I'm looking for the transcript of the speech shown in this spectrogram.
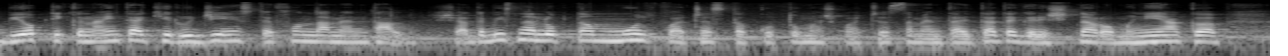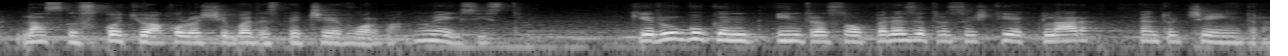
bioptic înaintea chirurgiei este fundamental și a trebuit să ne luptăm mult cu această cutumă și cu această mentalitate greșită în România că las că scot eu acolo și văd despre ce e vorba. Nu există. Chirurgul când intră să opereze trebuie să știe clar pentru ce intră,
